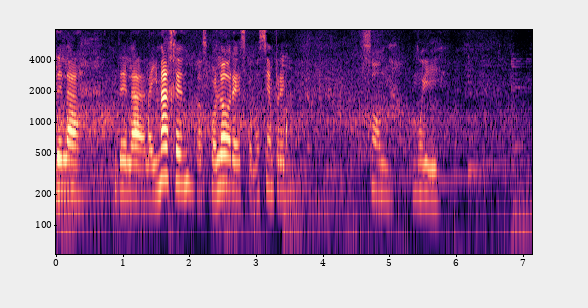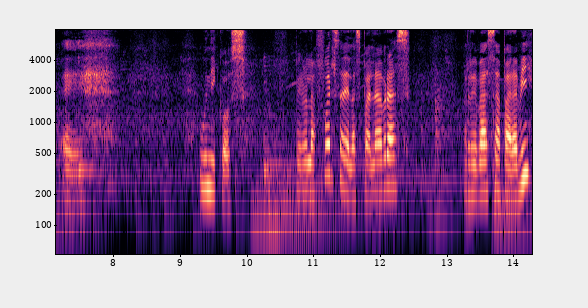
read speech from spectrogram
de la, de la, la imagen, los colores, como siempre, son muy eh, únicos, pero la fuerza de las palabras rebasa para mí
